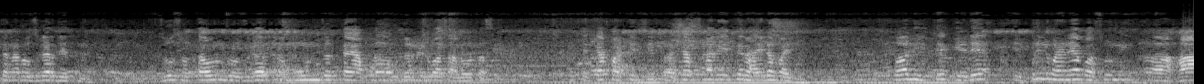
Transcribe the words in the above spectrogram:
त्यांना रोजगार देत नाही. जो स्वतःहून रोजगार कमवून जर काय आपला उदरनिर्वाह चालवत असेल तर त्याच्या पाठीशी प्रशासनाने इथे राहिलं पाहिजे. पण इथे गेले एप्रिल महिन्यापासून हा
